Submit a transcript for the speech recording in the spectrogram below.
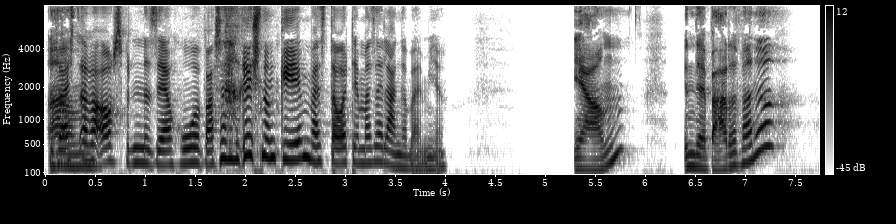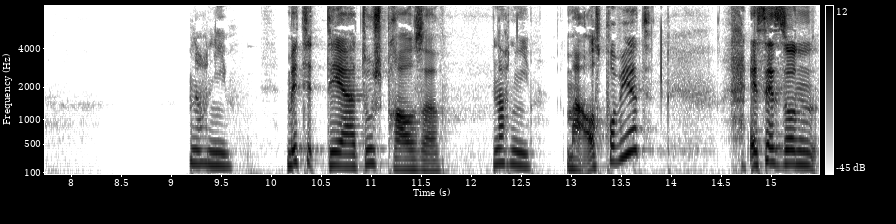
Du weißt aber auch, es wird eine sehr hohe Wasserrechnung geben, weil es dauert ja immer sehr lange bei mir. Ja. In der Badewanne? Noch nie. Mit der Duschbrause. Noch nie. Mal ausprobiert? Ist ja so ein,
